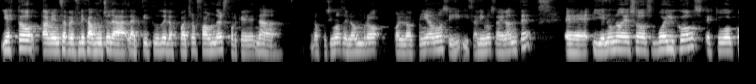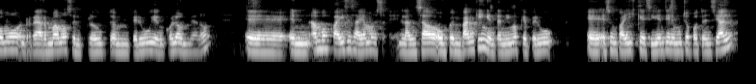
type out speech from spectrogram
Y esto también se refleja mucho la, la actitud de los cuatro founders, porque nada, nos pusimos el hombro con lo que teníamos y, salimos adelante. Eh, y en uno de esos vuelcos estuvo cómo rearmamos el producto en Perú y en Colombia, ¿no? Eh, en ambos países habíamos lanzado Open Banking, entendimos que Perú eh, es un país que si bien tiene mucho potencial,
